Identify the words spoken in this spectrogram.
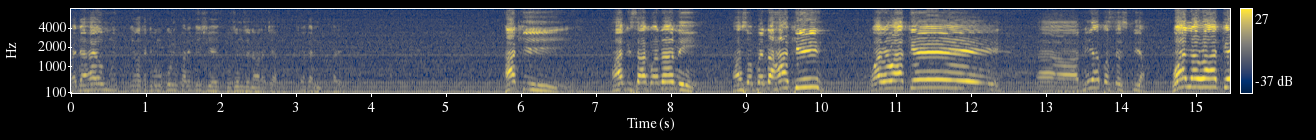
Baada ya hayo, Mheshimiwa Katibu Mkuu, nikaribishe kuzungumza na wanachama. Haki, haki saa kwa nani? Asopenda haki, wanawake. Ah, mimi hapa sitasikia wanawake,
